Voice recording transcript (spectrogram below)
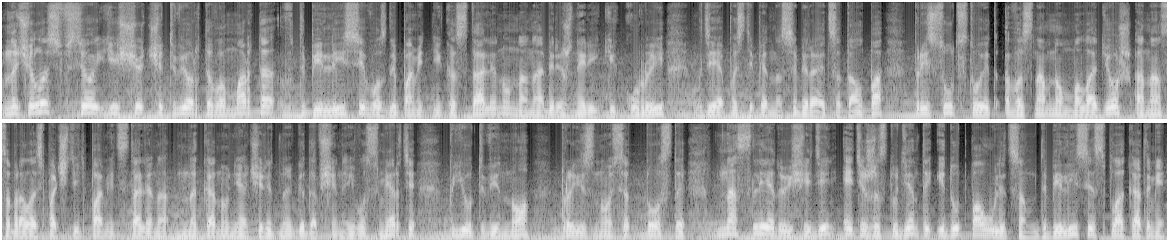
Началось все еще 4 марта в Тбилиси возле памятника Сталину на набережной реки Куры, где постепенно собирается толпа. Присутствует в основном молодежь. Она собралась почтить память Сталина накануне очередной годовщины его смерти. Пьют вино, произносят тосты. На следующий день эти же студенты идут по улицам Тбилиси с плакатами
